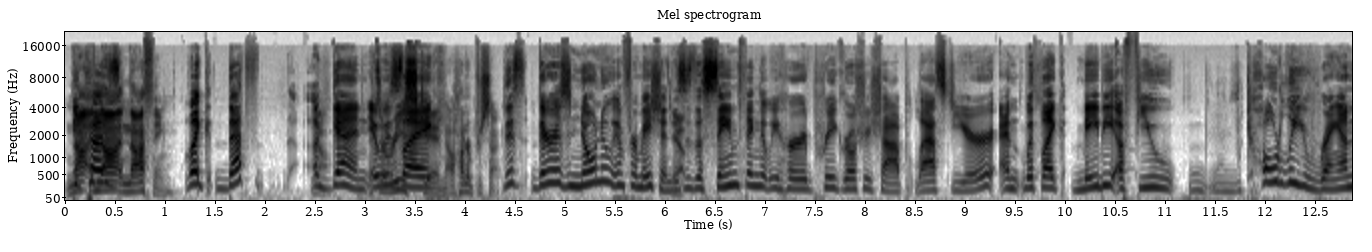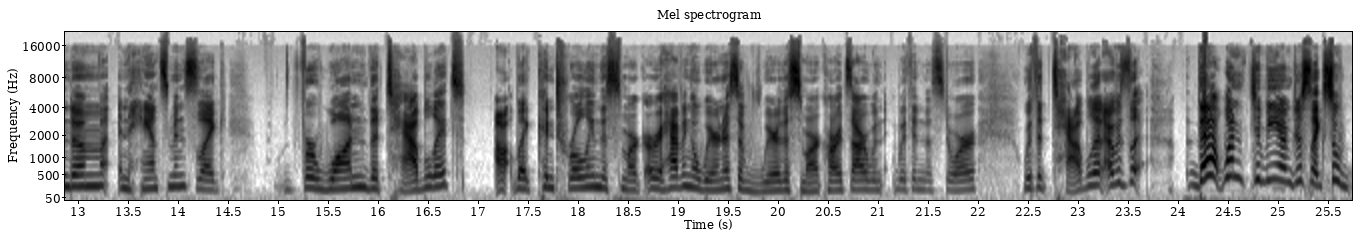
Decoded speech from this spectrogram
not, because- not nothing. Like that's No. again, It's it a was reskin, like 100%. this there is no new information. This Yep. is the same thing that we heard pre grocery shop last year and with like maybe a few totally random enhancements like for one the tablet uh, like controlling the smart or having awareness of where the smart carts are when, within the store with a tablet. I was like that one to me I'm just like so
